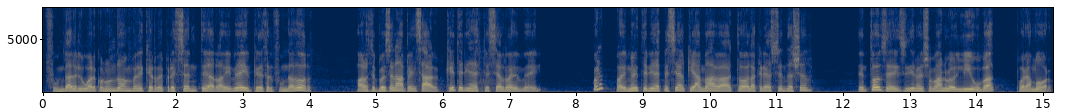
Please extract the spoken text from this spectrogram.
fundar el lugar con un nombre que represente a Rabbi Meir, que es el fundador. Ahora se empezaron a pensar, ¿qué tenía de especial Rabbi Meir? Bueno, Rabbi tenía especial que amaba toda la creación de ayer. Entonces decidieron llamarlo Liuba, por amor,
